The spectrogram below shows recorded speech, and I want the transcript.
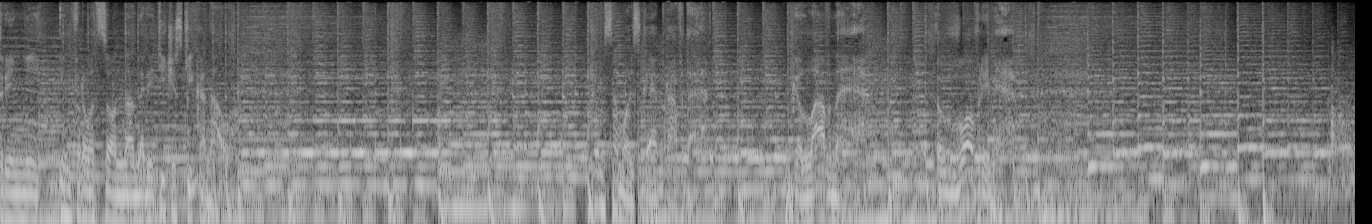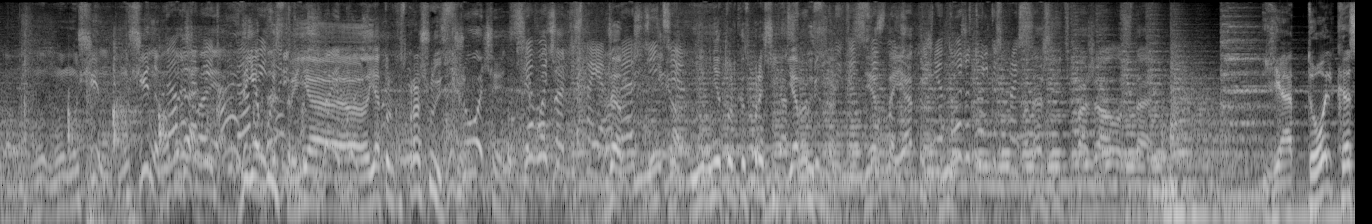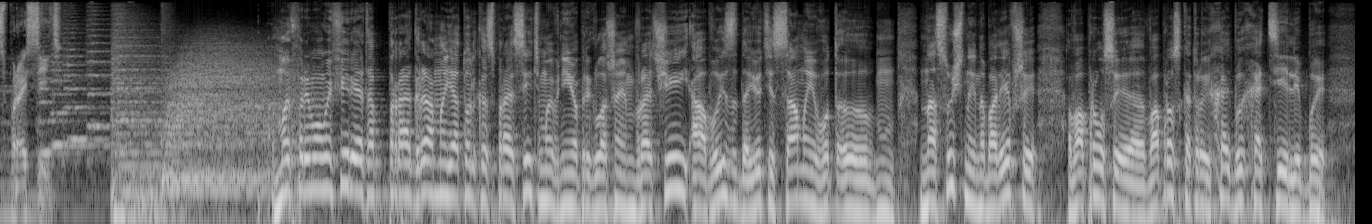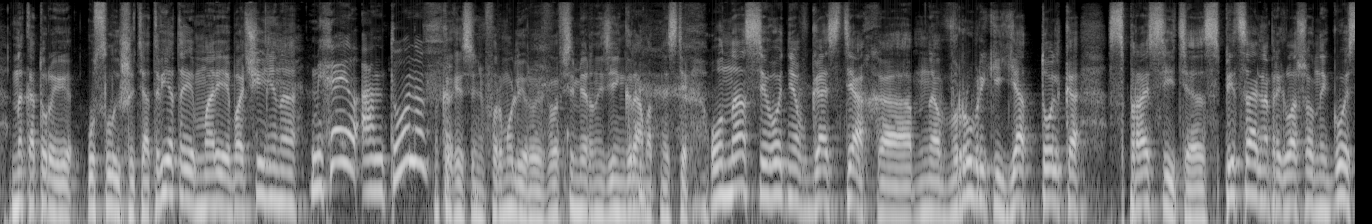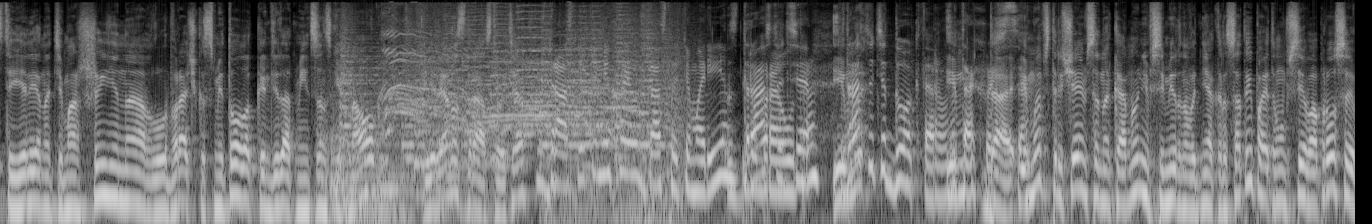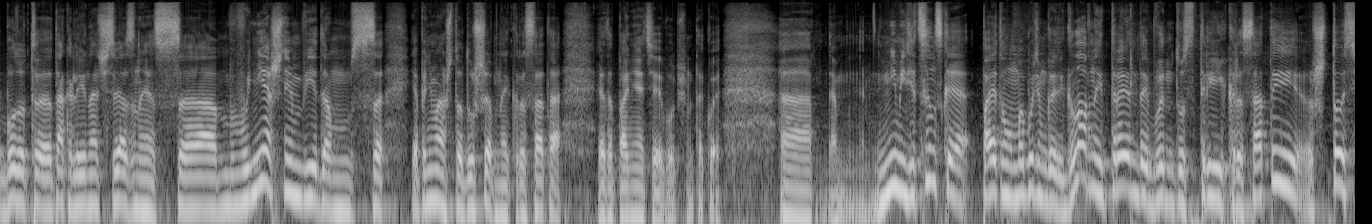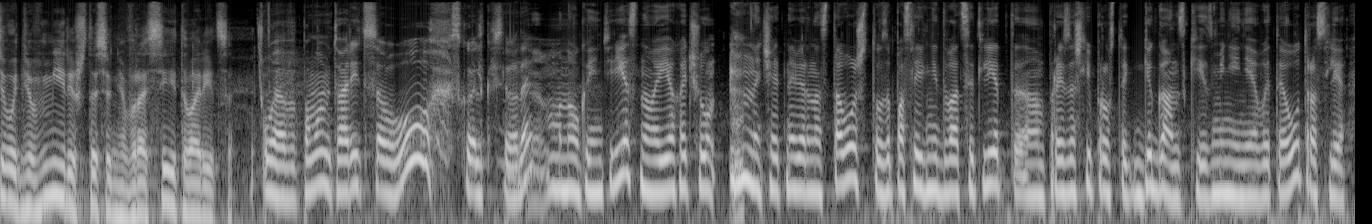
утренний информационно-аналитический канал. «Комсомольская правда». Главное – вовремя. Мужчина, мужчина, вы Да, куда? Да я быстро, я, я только спрошу Вижу еще. очередь. Все в очереди стоят, Да, подождите. мне, мне только спросить, я быстро. Все стоят и Мне ждут. тоже только спросить. Подождите, пожалуйста. Я только спросить. Мы в прямом эфире. Это программа «Я только спросить». Мы в нее приглашаем врачей, а вы задаете самые вот э, насущные, наболевшие вопросы. Вопросы, которые вы хотели бы, на которые услышать ответы. Мария Бочинина. Михаил Антонов. Как я сегодня формулирую, во Всемирный день грамотности. У нас сегодня в гостях э, в рубрике «Я только спросить». Специально приглашенный гость Елена Тимошинина, врач-косметолог, кандидат медицинских наук. Елена, здравствуйте. Здравствуйте, Михаил. Здравствуйте, Мария. Здравствуйте. Доброе утро. И мы- Здравствуйте, доктор. Вот И, так да, хочется. и мы встречаемся накануне Всемирного дня красоты, поэтому все вопросы будут э, так или иначе связаны с э, внешним видом, с... Я понимаю, что душевная красота – это понятие, в общем, такое э, э, не медицинское, поэтому мы будем говорить главные тренды в индустрии красоты, что сегодня в мире, что сегодня в России творится. Ой, а, по-моему, творится, ох, сколько всего, да? Много интересного. Я хочу начать, наверное, с того, что за последние 20 лет э, произошли просто гигантские изменения в этой отрасли.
